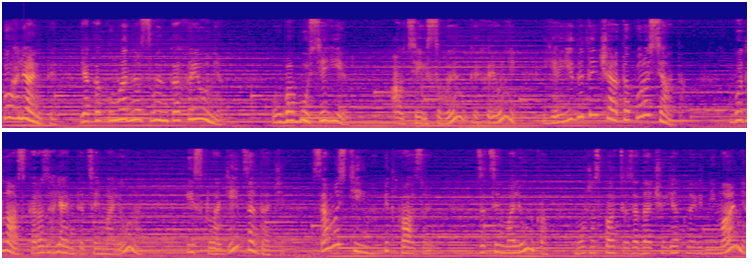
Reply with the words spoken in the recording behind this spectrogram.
Погляньте, яка кумедна свинка Хрюня у бабусі є, а в цій свинки Хрюні є її дитинчата поросята. Будь ласка, розгляньте цей малюнок і складіть задачі самостійно, підказую. За цим малюнком можна скласти задачу як на віднімання,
